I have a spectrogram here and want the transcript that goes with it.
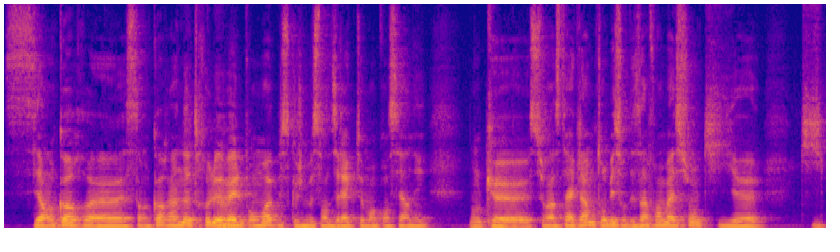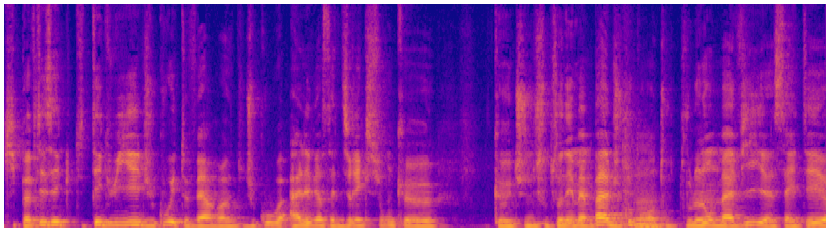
c'est encore, euh, c'est encore un autre level pour moi, puisque je me sens directement concerné. Donc, euh, sur Instagram, tomber sur des informations qui, euh, qui, qui, peuvent t'aiguiller, du coup, et te faire, du coup, aller vers cette direction que, que tu ne soupçonnais même pas. Du coup, pendant tout, tout, le long de ma vie, ça a été,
